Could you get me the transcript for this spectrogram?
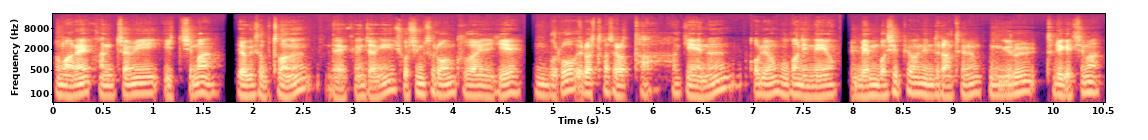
저만의 관점이 있지만 여기서부터는 네, 굉장히 조심스러운 구간이기에 함부로 이렇다 저렇다 하기에는 어려운 구간이네요. 멤버십 회원님들한테는 공유를 드리겠지만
